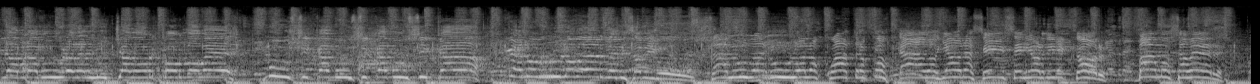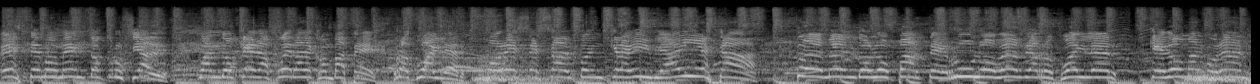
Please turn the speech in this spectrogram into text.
y la bravura del luchador cordobés. Música, música, música. Ganó Rulo Verde, mis amigos. Saluda Rulo a los cuatro costados y ahora sí, señor director, vamos a ver este momento crucial cuando queda fuera de combate Rottweiler por ese salto increíble. Ahí está, tremendo lo parte Rulo Verde a Rottweiler. Quedó mal Morán,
